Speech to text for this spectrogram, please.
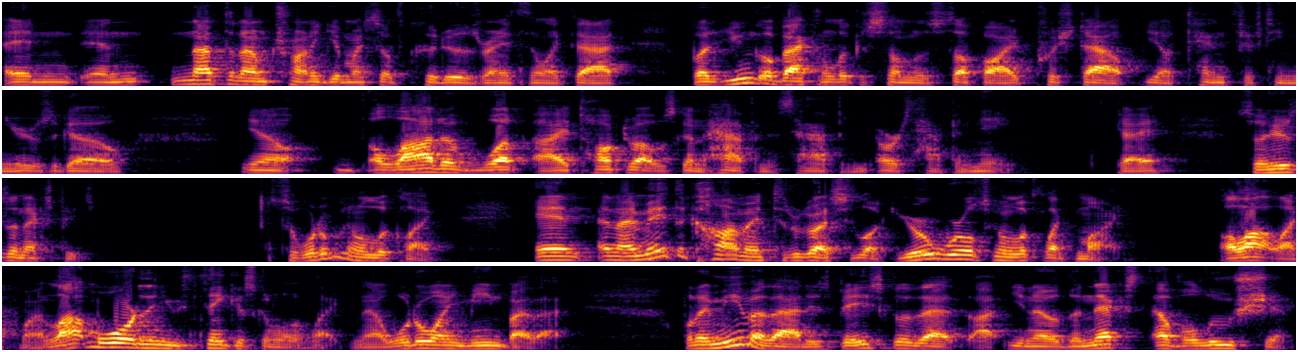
and and not that I'm trying to give myself kudos or anything like that, but you can go back and look at some of the stuff I pushed out, you know, 10, 15 years ago you know, a lot of what I talked about was going to happen has happened or is happening. Okay. So here's the next piece. So what are we going to look like? And and I made the comment to the guy. I said, look, your world's going to look like mine, a lot like mine, a lot more than you think it's going to look like. Now, what do I mean by that? What I mean by that is basically that uh, you know the next evolution.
